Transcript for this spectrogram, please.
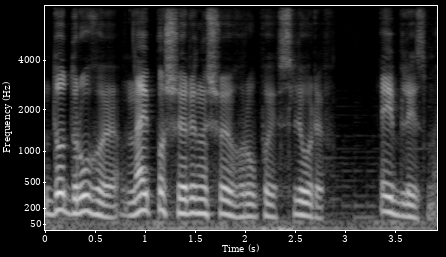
до другої, найпоширенішої групи слюрів ейблізми.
